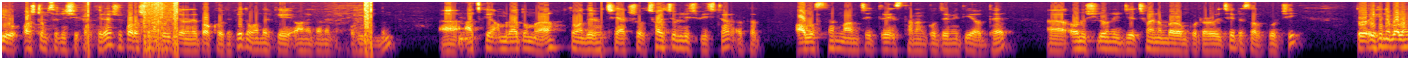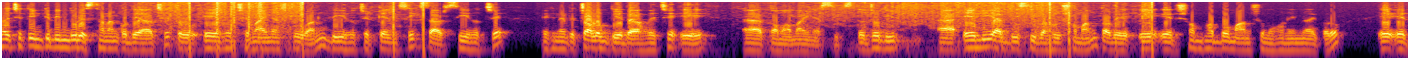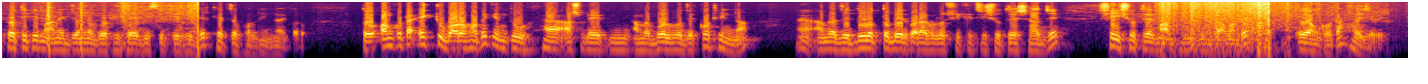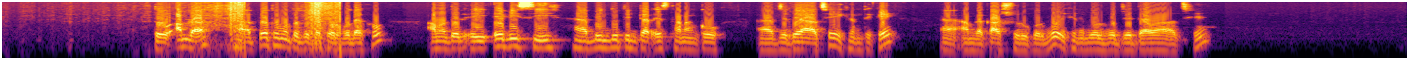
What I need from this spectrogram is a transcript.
প্রিয় অষ্টম শ্রেণির শিক্ষার্থীরা পড়াশোনা পরিচালনের পক্ষ থেকে তোমাদেরকে অনেক অনেক অভিনন্দন। আজকে আমরা তোমরা, তোমাদের হচ্ছে একশো ছয়চল্লিশ পৃষ্ঠার অর্থাৎ অবস্থান, মানচিত্রে স্থানাঙ্ক, জ্যামিতি অধ্যায়ের অনুশীলনীর যে ছয় নম্বর অঙ্কটা রয়েছে, এটা সলভ করছি। তো এখানে বলা হয়েছে তিনটি বিন্দুর স্থানাঙ্ক দেওয়া আছে, তো এ হচ্ছে মাইনাস টু ওয়ান বি হচ্ছে টেন সিক্স আর সি হচ্ছে, এখানে একটা চলক দিয়ে দেওয়া হয়েছে এ কমা মাইনাস সিক্স তো যদি এ, বি আর বি সি বাহু সমান, তবে এ এর সম্ভাব্য মানসমূহ নির্ণয় করো। এর প্রতিটি মানের জন্য গঠিত এবিসি ত্রিভুজের ক্ষেত্রফল নির্ণয় করো। তো অঙ্কটা একটু বড় হবে কিন্তু হ্যাঁ, আসলে আমরা বলব যে কঠিন না। হ্যাঁ, আমরা যে দূরত্ব বের করাগুলো শিখেছি সূত্রের সাহায্যে সেই সূত্রের মাধ্যমে কিন্তু আমাদের এই অঙ্কটা হয়ে যাবে। তো আমরা প্রথমত যেটা করব দেখো আমাদের এই এবিসি বিন্দু তিনটার স্থানাঙ্ক যে দেওয়া আছে এখান থেকে আমরা কাজ শুরু করব। এখানে বলব যে দেওয়া আছে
